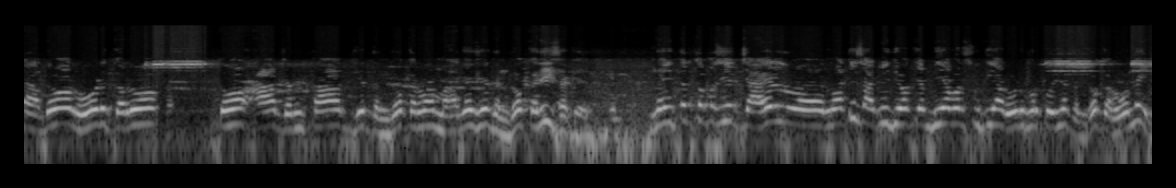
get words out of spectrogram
કાઢો રોડ કરો તો આ જનતા જે ધંધો કરવા માગે છે, ધંધો કરી શકે. નહીં તો પછી એક જાહેર નોટિસ આપી દો કે બે વર્ષ સુધી આ રોડ ઉપર કોઈને ધંધો કરવો નહીં.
